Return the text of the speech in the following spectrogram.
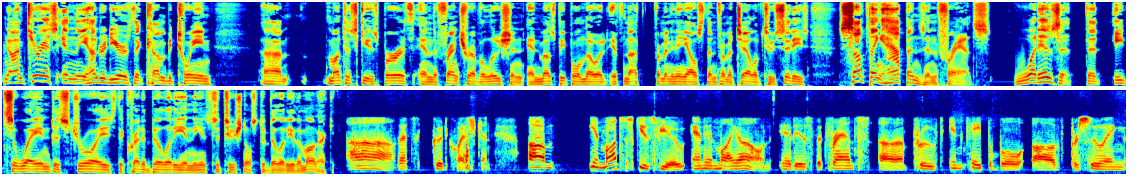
Now, I'm curious in the hundred years that come between um, Montesquieu's birth and the French Revolution, and most people know it, if not from anything else than from A Tale of Two Cities, something happens in France. What is it that eats away and destroys the credibility and the institutional stability of the monarchy? Ah, that's a good question. Um, in Montesquieu's view, and in my own, it is that France uh, proved incapable of pursuing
